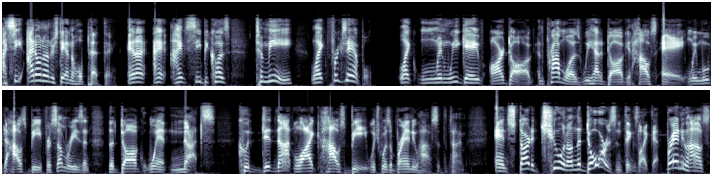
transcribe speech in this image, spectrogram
I see. I don't understand the whole pet thing, and I I, I see because to me, like for example. Like when we gave our dog, and the problem was we had a dog at house A. We moved to house B. For some reason, the dog went nuts could did not like house B, which was a brand new house at the time, and started chewing on the doors and things like that. Brand new house,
